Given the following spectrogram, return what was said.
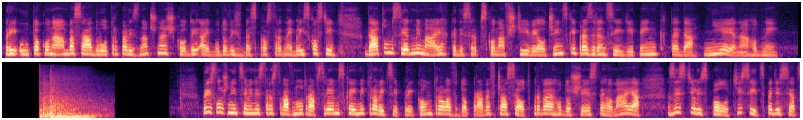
Pri útoku na ambasádu utrpeli značné škody aj budovy v bezprostrednej blízkosti. Dátum 7. maj, kedy Srbsko navštívil čínsky prezident Xi Jinping, teda nie je náhodný. Príslušníci ministerstva vnútra v Sriemskej Mitrovici pri kontrole v doprave v čase od 1. do 6. mája zistili spolu 1057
